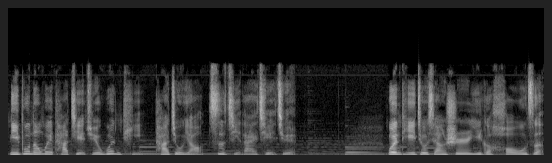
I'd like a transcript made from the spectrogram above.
你不能为他解决问题，他就要自己来解决。问题就像是一个猴子，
